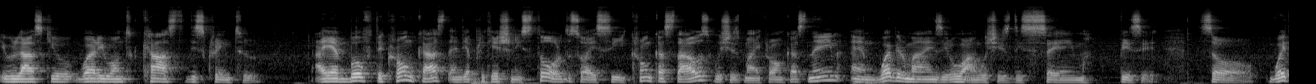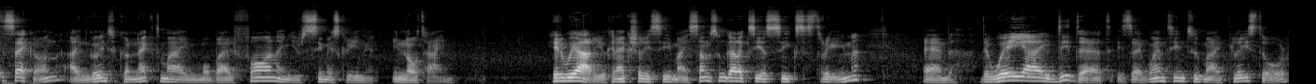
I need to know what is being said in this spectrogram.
it will ask you where you want to cast the screen to. I have both the Chromecast and the application installed, so I see Chromecast House, which is my Chromecast name, and WebYourMind01, which is the same PC. So wait a second, I'm going to connect my mobile phone and you'll see my screen in no time. Here we are, you can actually see my Samsung Galaxy S6 stream and the way I did that is I went into my Play Store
